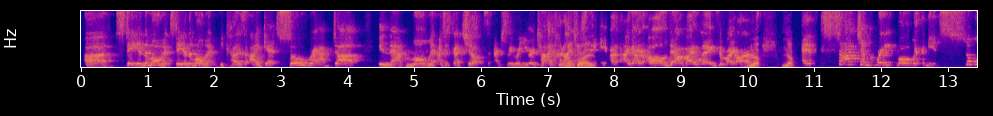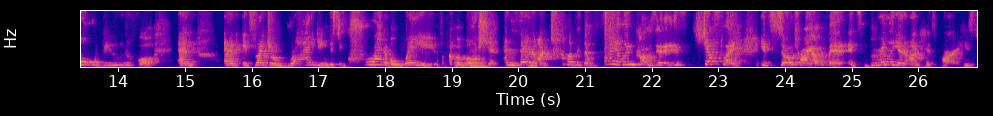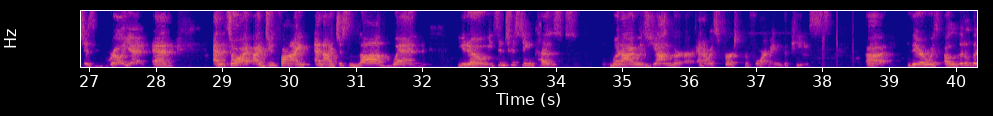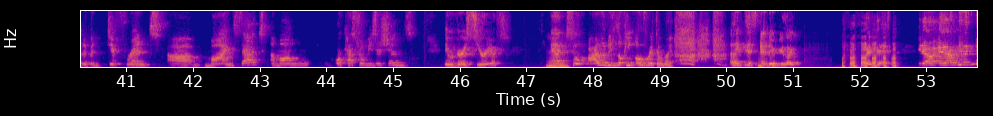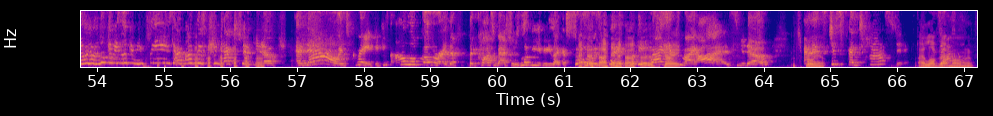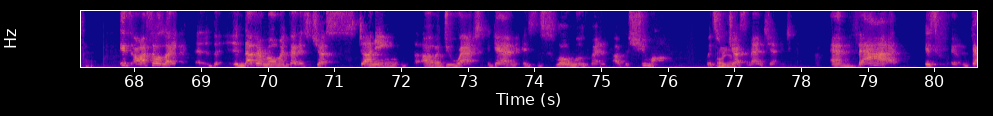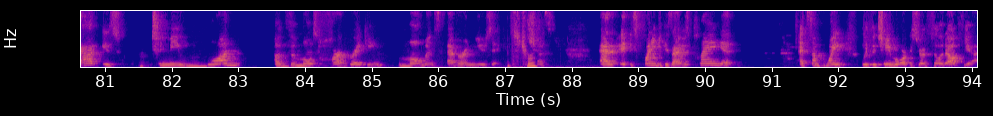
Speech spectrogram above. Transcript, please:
uh, stay in the moment, stay in the moment, because I get so wrapped up in that moment. I just got chills actually when you were talking. When I just right. thinking about it, I got it all down my legs and my arms. Yep, yep. And it's such a great moment. I mean, it's so beautiful. And and it's like you're riding this incredible wave of emotion. And then Yep. on top of it, the violin comes in. And it's just like it's so triumphant. It's brilliant on his part. He's just brilliant. And and so I, I do find and I just love when, you know, it's interesting because when I was younger and I was first performing the piece, uh, there was a little bit of a different um, mindset among orchestral musicians. They were very serious. Mm-hmm. And so I would be looking over at them going, like this, and they'd be like, like this, you know, and I'd be like, no, no, look at me, look at me, please, I want this connection, you know. And now it's great because I'll look over and the, the concert master is looking at me like a soloist playing, looking right great. into my eyes, you know. And brilliant. it's just fantastic I love it's that also- moment. it's also like uh, the, another moment that is just stunning of a duet again is the slow movement of the Schumann, which Oh, you yeah. just mentioned, and that is that is to me one of the most heartbreaking moments ever in music. It's true. Just, and it's funny because I was playing it at some point with the Chamber Orchestra of Philadelphia,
